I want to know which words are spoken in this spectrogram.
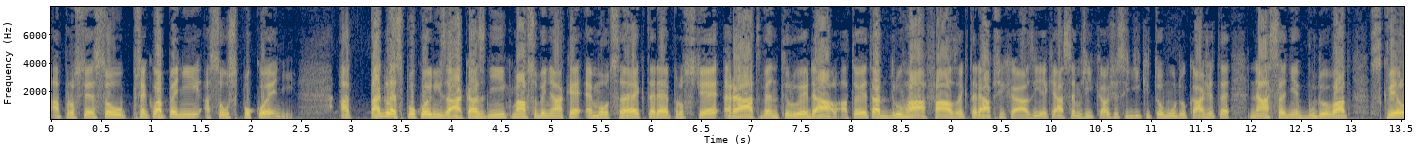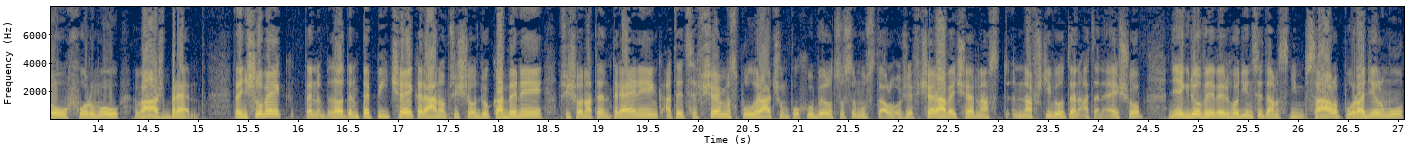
a prostě jsou překvapení a jsou spokojení. A takhle spokojený zákazník má v sobě nějaké emoce, které prostě rád ventiluje dál. A to je ta druhá fáze, která přichází, jak já jsem říkal, že si díky tomu dokážete následně budovat skvělou formou váš brand. Ten člověk, ten, ten Pepíček ráno přišel do kabiny, přišel na ten trénink a teď se všem spoluhráčům pochlubil, co se mu stalo. Že včera večer navštívil ten a ten e-shop, někdo v 9 hodin si tam s ním psal, poradil mu,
